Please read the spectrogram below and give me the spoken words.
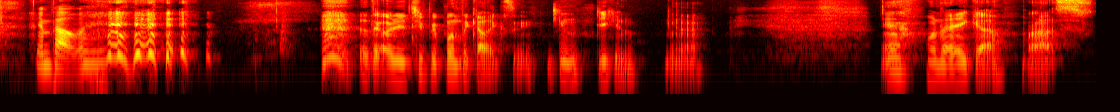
Impel. They're the only two people in the galaxy. You can, you can, you know. Yeah, well, there you go. That's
